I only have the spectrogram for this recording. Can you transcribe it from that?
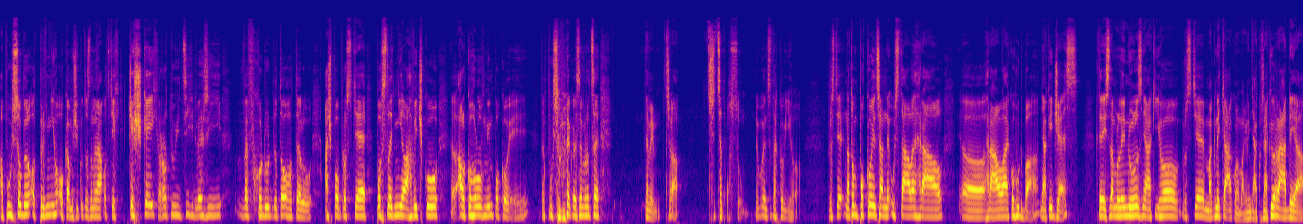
a působil od prvního okamžiku, to znamená od těch těžkých rotujících dveří ve vchodu do toho hotelu až po prostě poslední lahvičku eh, alkoholu v mém pokoji, tak působil jako jsem v roce, nevím, třeba 38 nebo něco takového. Prostě na tom pokoji třeba neustále hrál, uh, hrála jako hudba, nějaký jazz, který se tam linul z nějakého prostě magneťáku, no magneťáku, z nějakého rádia,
